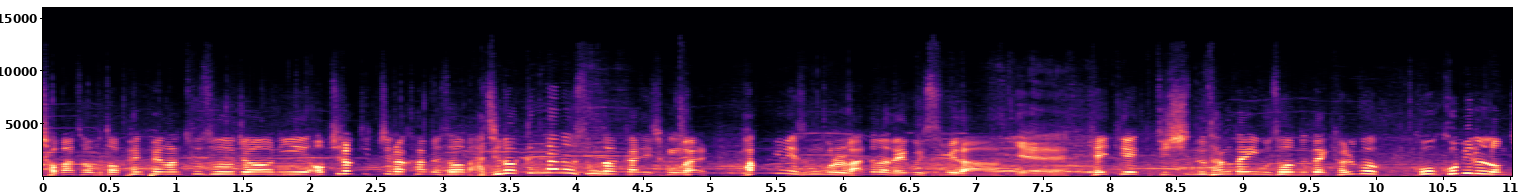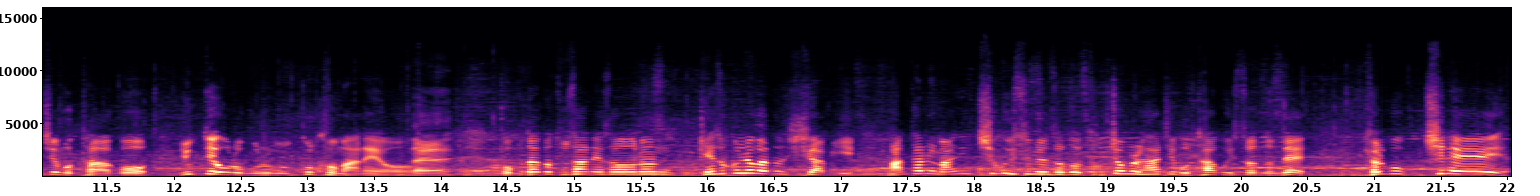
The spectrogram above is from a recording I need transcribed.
초반서부터 팽팽한 투수전이 엎치락뒤치락 하면서 마지막 끝나는 순간까지 정말 박빙의 승부를 만들어내고 있습니다. 예. KT의 뒷심도 상당히 무서웠는데 결국 고, 고비를 넘지 못하고 6대 5로 무릎을 꿇고 마네요. 네. 무엇보다도 두산에서는 계속 끌려가던 시합이 안타를 많이 치고 있으면서도 득점을 하지 못하고 있었는데 결국 7회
